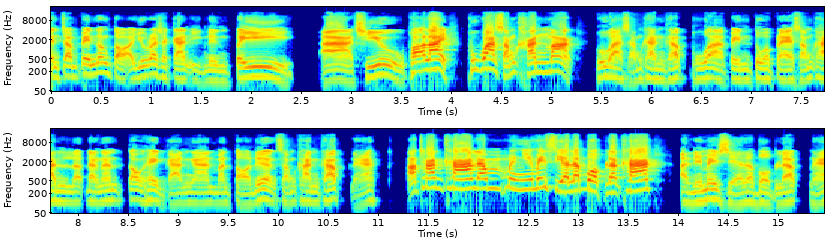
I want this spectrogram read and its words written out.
นจำเป็นต้องต่ออายุราชการอีกหนึ่งปี อ่าชิวเพราะอะไรผู้ว่าสำคัญมาก ผู้ว่าสำคัญครับ ผู้ว่าเป็นตัวแปรสำคัญ ดังนั้นต้องให้การงานมันต่อเนื่องสำคัญครับนะเอาท่านคะแล้วอย่างนี้ไม่เสียระบบหรอคะ อันนี้ไม่เสียระบบแล้วนะ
